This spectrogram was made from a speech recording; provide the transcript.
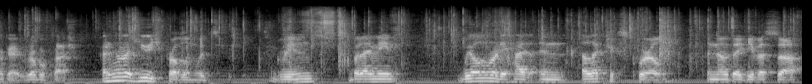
Okay, Rebel Clash. I don't have a huge problem with greens, but I mean, we already had an electric squirrel, and now they give us a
